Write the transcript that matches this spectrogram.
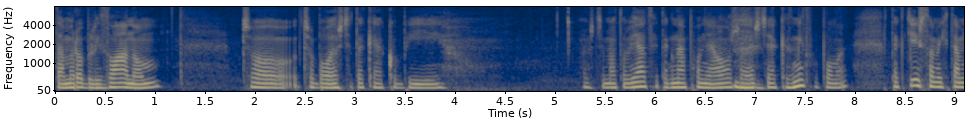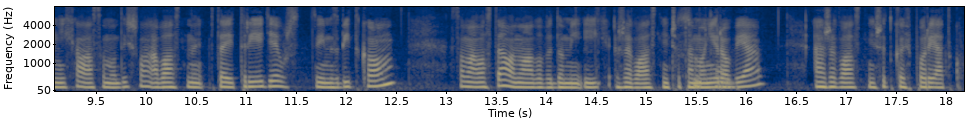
tam robili s lánom čo, čo bolo ešte také akoby ešte ma to viacej tak naplňalo, že ešte aké zmysluplné. Tak tiež som ich tam nechala, som odišla a vlastne v tej triede už s tým zbytkom som ale stále mala vo vedomí ich, že vlastne čo tam Super. oni robia a že vlastne všetko je v poriadku.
